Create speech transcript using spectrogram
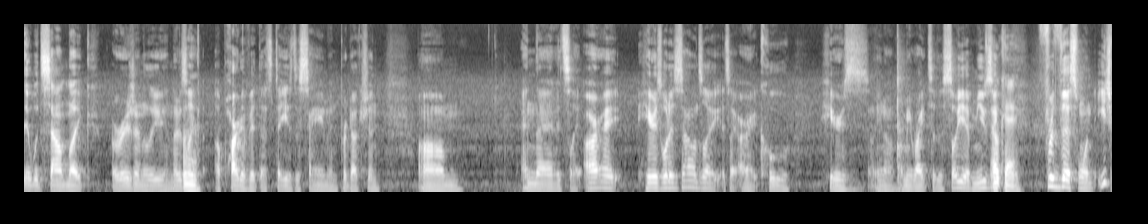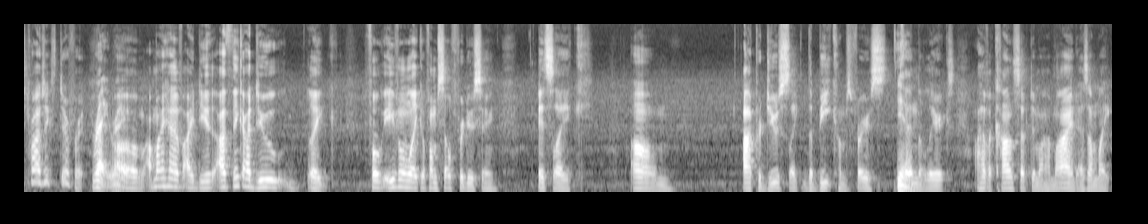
it would sound like originally and there's like a part of it that stays the same in production. Um and then it's like all right here's what it sounds like. It's like all right cool. Here's you know let me write to this. So yeah music Okay, for this one each project's different right, right, um, I might have ideas. I think I do like, folk. Even like if I'm self-producing, it's like, um, I produce like the beat comes first, Yeah. then the lyrics. I have a concept in my mind as I'm like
